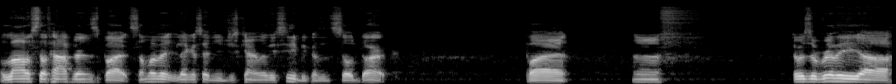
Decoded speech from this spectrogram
A lot of stuff happens, but some of it, like I said, you just can't really see because it's so dark. But uh, it was a really, uh,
